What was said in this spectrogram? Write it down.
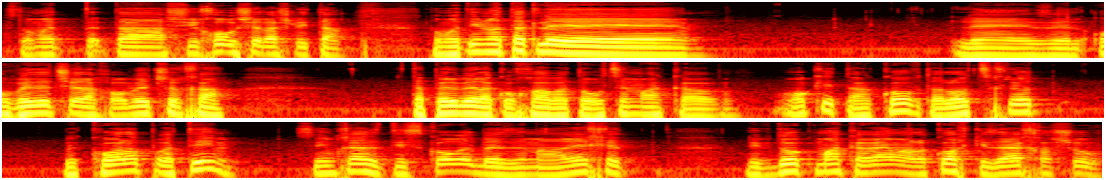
זאת אומרת, את השחרור של השליטה. זאת אומרת, אם נתת ל... לאיזה עובדת שלך, עובד שלך, לטפל בלקוחה ואתה רוצה מעקב, אוקיי, תעקוב, אתה לא צריך להיות בכל הפרטים. שים לך איזה תזכורת באיזה מערכת, לבדוק מה קרה עם הלקוח, כי זה היה חשוב.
